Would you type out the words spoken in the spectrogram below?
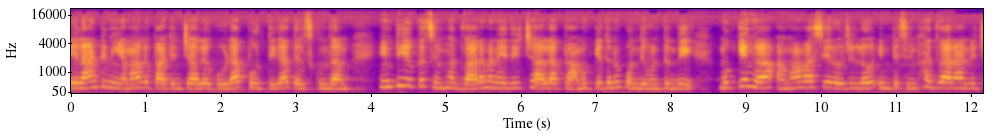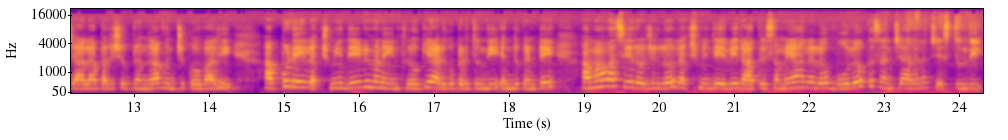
ఎలాంటి నియమాలు పాటించాలో కూడా పూర్తిగా తెలుసుకుందాం. ఇంటి యొక్క సింహద్వారం అనేది చాలా ప్రాముఖ్యతను పొంది ఉంటుంది. ముఖ్యంగా అమావాస్య రోజుల్లో ఇంటి సింహద్వారాన్ని చాలా పరిశుభ్రంగా ఉంచుకోవాలి. అప్పుడే లక్ష్మీదేవి మన ఇంట్లోకి అడుగు పెడుతుంది. ఎందుకంటే అమావాస్య రోజుల్లో లక్ష్మీదేవి రాత్రి సమయాలలో భూలోక సంచారణ చేస్తుంది.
